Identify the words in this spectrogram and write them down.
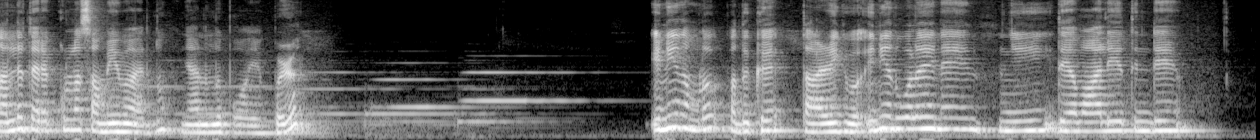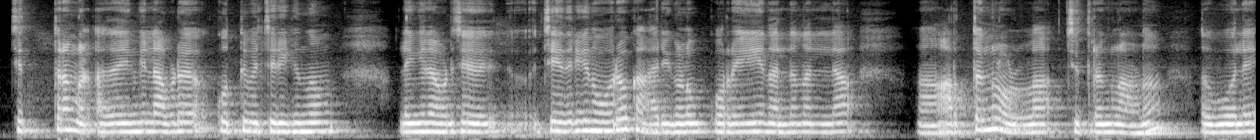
നല്ല തിരക്കുള്ള സമയമായിരുന്നു ഞാനൊന്ന് പോയപ്പോൾ. ഇനി നമ്മൾ പതുക്കെ താഴേക്ക് പോകും ഇനി അതുപോലെ തന്നെ ഈ ദേവാലയത്തിന്റെ ചിത്രങ്ങൾ അതെങ്കിൽ അവിടെ കൊത്തിവെച്ചിരിക്കുന്നതും അല്ലെങ്കിൽ അവിടെ ചെയ്തിരിക്കുന്ന ഓരോ കാര്യങ്ങളും കുറേ നല്ല നല്ല അർത്ഥങ്ങളുള്ള ചിത്രങ്ങളാണ്. അതുപോലെ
